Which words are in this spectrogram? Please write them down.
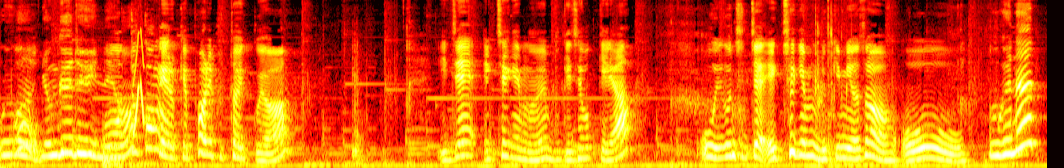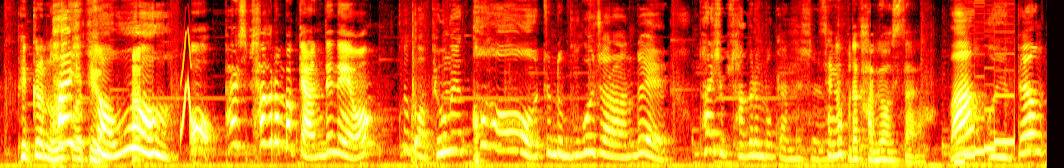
오, 이거 오. 연결되어 오, 있네요. 뚜껑에 이렇게 펄이 붙어 있고요. 이제 액체 괴물 무게 재볼게요. 오, 이건 진짜 액체 괴물 느낌이어서 오, 무게는 100g 넘을 것 84. 같아요. 우와. 어, 84g밖에 안 되네요. 그러니까 병이 커서 좀 더 무거울 줄 알았는데 84g밖에 안 됐어요. 생각보다 가벼웠어요. 왕 우유병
